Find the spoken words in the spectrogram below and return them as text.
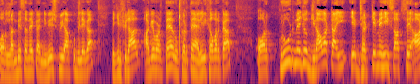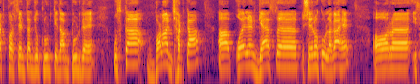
और लंबे समय का निवेश भी आपको मिलेगा। लेकिन फ़िलहाल आगे बढ़ते हैं, रुक करते हैं अगली खबर का। और क्रूड में जो गिरावट आई, एक झटके में ही सात से आठ परसेंट तक जो क्रूड के दाम टूट गए। उसका बड़ा झटका ऑयल एंड गैस शेयरों को लगा है। और इस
